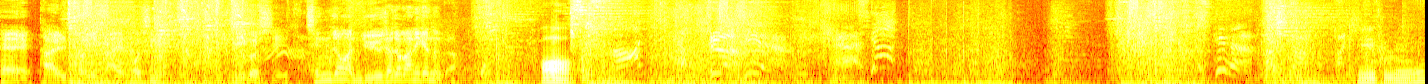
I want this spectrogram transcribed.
해, 달, 별이 나의 것이니. 이것이 진정한 유유자적 아니겠는가? 어 오케이 블루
